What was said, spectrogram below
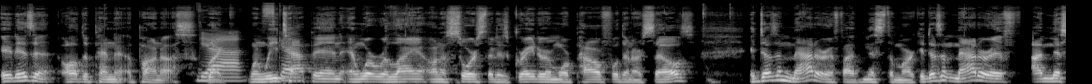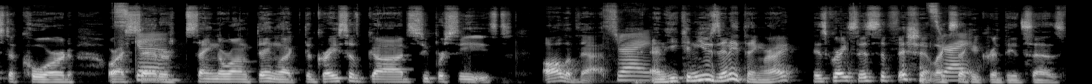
it isn't all dependent upon us. Yeah, like when we tap in and we're reliant on a source that is greater and more powerful than ourselves, it doesn't matter if I've missed the mark. It doesn't matter if I missed a chord or I said or sang the wrong thing. Like the grace of God supersedes all of that. That's right. And he can use anything, right? His grace is sufficient, That's like Second right. Corinthians says.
